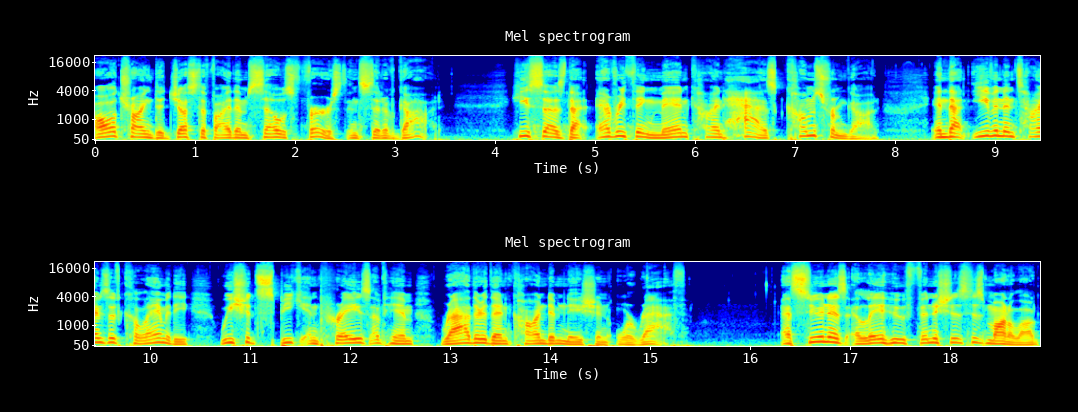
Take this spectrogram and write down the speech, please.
all trying to justify themselves first instead of God. He says that everything mankind has comes from God, and that even in times of calamity, we should speak in praise of him rather than condemnation or wrath. As soon as Elihu finishes his monologue,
